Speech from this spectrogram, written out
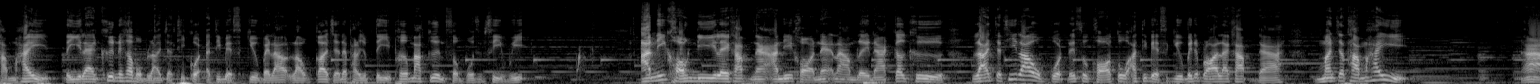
ทำให้ตีแรงขึ้นนะครับผมหลังจากที่กด Ultimate Skill ไปแล้ว เราก็จะได้พลังโจมตีเพิ่มมากขึ้นส่งผล14 วิอันนี้ของดีเลยครับนะ อันนี้ขอแนะนำเลยนะ ก็คือ หลังจากที่เรากดในส่วนของตัว Ultimate Skill ไปเรียบร้อยแล้วครับนะ มันจะทำให้ อ่า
